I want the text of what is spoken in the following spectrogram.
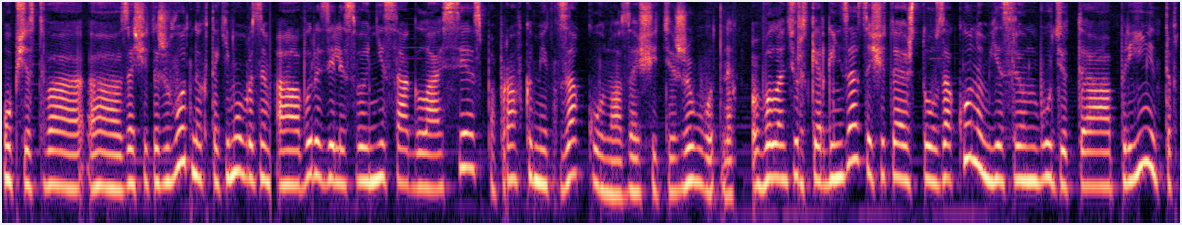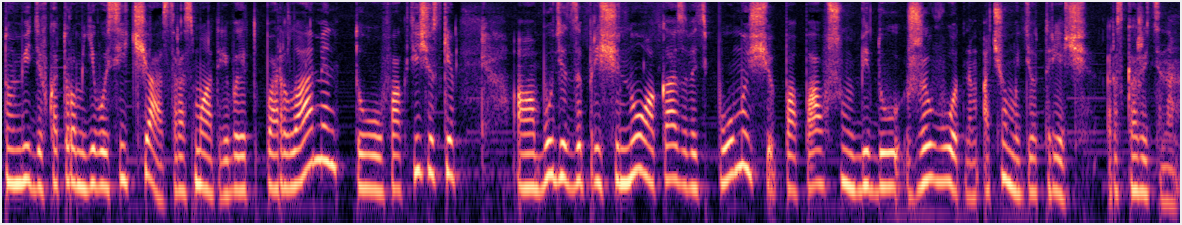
Общество э, защиты животных таким образом э, выразили свое несогласие с поправками к закону о защите животных. Волонтерские организации считают, что законом, если он будет э, принят в том виде, в котором его сейчас рассматривает парламент, то фактически будет запрещено оказывать помощь попавшим в беду животным. О чем идет речь? Расскажите нам.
